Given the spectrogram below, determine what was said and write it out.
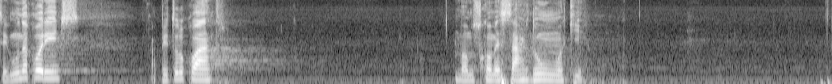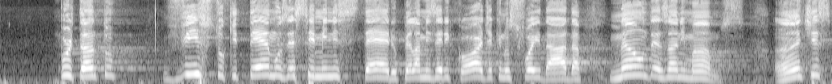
2 Coríntios, Capítulo 4. Vamos começar do 1 aqui. Portanto, visto que temos esse ministério pela misericórdia que nos foi dada, não desanimamos. Antes,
